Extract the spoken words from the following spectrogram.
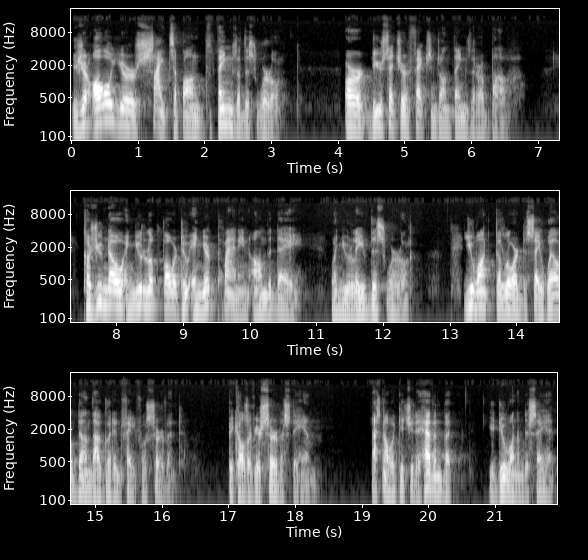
Is your all your sights upon the things of this world? Or do you set your affections on things that are above? Because you know and you look forward to and you're planning on the day when you leave this world. You want the Lord to say, Well done, thou good and faithful servant, because of your service to Him. That's not what gets you to heaven, but you do want Him to say it.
